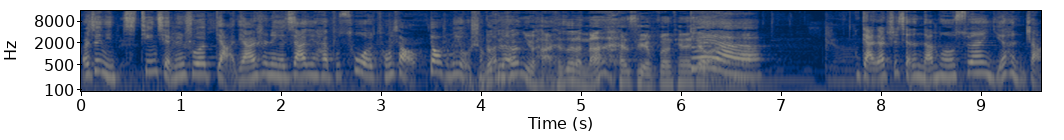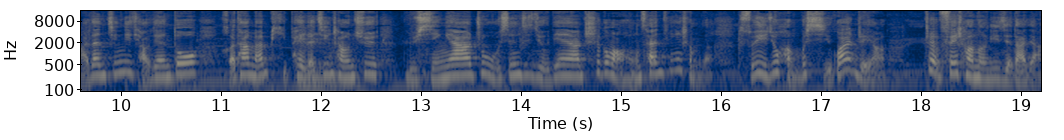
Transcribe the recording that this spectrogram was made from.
而且你听前面说嗲嗲是那个家境还不错，从小要什么有什么的别说，女孩子了，男孩子也不能天天这对呀、儿嘛。嗲嗲之前的男朋友虽然也很渣，但经济条件都和她蛮匹配的，嗯经常去旅行呀、住五星级酒店呀、吃个网红餐厅什么的，所以就很不习惯这样。这非常能理解大家。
